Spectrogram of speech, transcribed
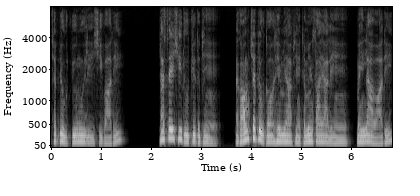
ချက်ပြုတ်ကျွေးမွေးလေးရှိပါသည်လက်စိတ်ရှိသူဖြစ်သည်ဖြင့်၎င်းချက်ပြုတ်သောဟင်းများဖြင့်တမင်းစားရလျင်မိန်လာပါသည်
